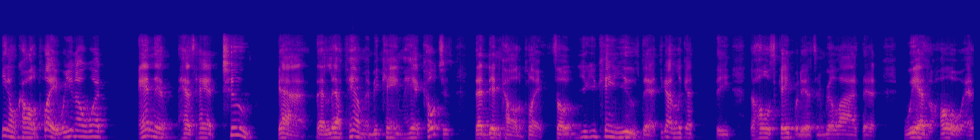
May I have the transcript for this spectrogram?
he don't call a play. Well, you know what? Andy has had two guys that left him and became head coaches that didn't call the play. So you, you can't use that. You got to look at the the whole scape of this and realize that we as a whole, as,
